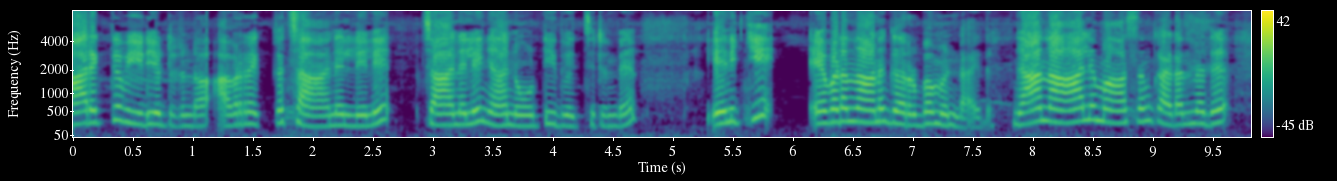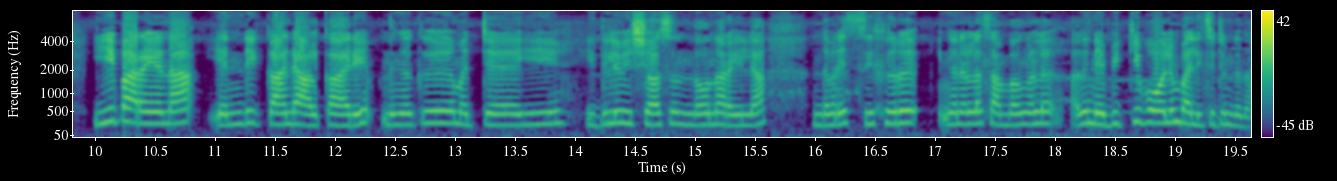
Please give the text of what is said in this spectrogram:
ആരൊക്കെ വീഡിയോ ഇട്ടിട്ടുണ്ടോ അവരുടെയൊക്കെ ചാനലിൽ ചാനൽ ഞാൻ നോട്ട് ചെയ്ത് വെച്ചിട്ടുണ്ട്. എനിക്ക് എവിടെ നിന്നാണ് ഗർഭമുണ്ടായത്? ഞാൻ നാല് മാസം കടന്നത് ഈ പറയണ എന്റെ ഇക്കാന്റെ ആൾക്കാർ നിങ്ങൾക്ക് മറ്റേ ഈ ഇതിൽ വിശ്വാസം ഉണ്ടോന്ന് അറിയില്ല എന്താ പറയുക സിഹിർ ഇങ്ങനെയുള്ള സംഭവങ്ങൾ അത് നബിക്ക് പോലും വലിച്ചിട്ടുണ്ട്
